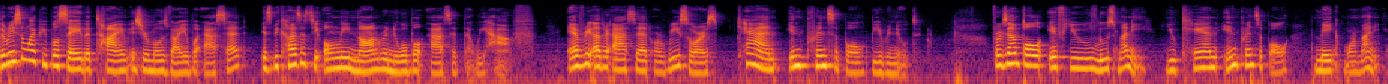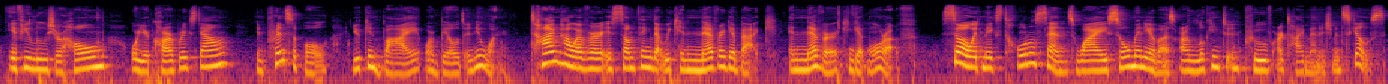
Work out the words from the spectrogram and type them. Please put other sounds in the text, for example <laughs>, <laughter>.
The reason why people say that time is your most valuable asset is because it's the only non renewable asset that we have. Every other asset or resource can, in principle, be renewed. For example, if you lose money, you can, in principle, make more money. If you lose your home or your car breaks down, in principle, you can buy or build a new one. Time, however, is something that we can never get back and never can get more of. So it makes total sense why so many of us are looking to improve our time management skills.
